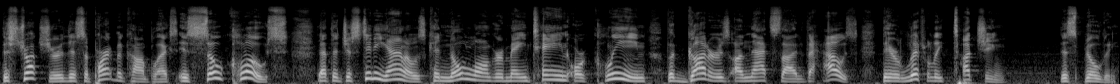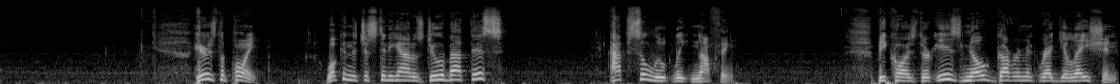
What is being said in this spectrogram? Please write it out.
the structure, this apartment complex, is so close that the Justinianos can no longer maintain or clean the gutters on that side of the house. They're literally touching this building. Here's the point. What can the Justinianos do about this? Absolutely nothing. Because there is no government regulation,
